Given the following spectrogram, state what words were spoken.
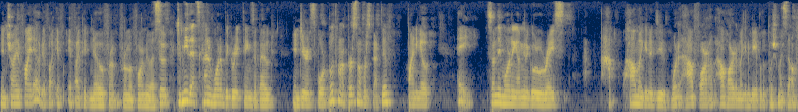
in trying to find out if I if, if I could know from from a formula. So to me, that's kind of one of the great things about endurance sport, both from a personal perspective, finding out, hey, Sunday morning I'm going to go to a race. How, how am I going to do? What? How far? How hard am I going to be able to push myself?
